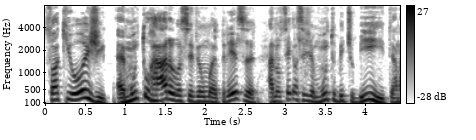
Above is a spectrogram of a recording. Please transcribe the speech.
Só que hoje é muito raro você ver uma empresa, a não ser que ela seja muito B2B, a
